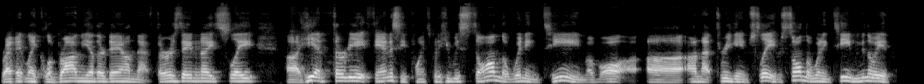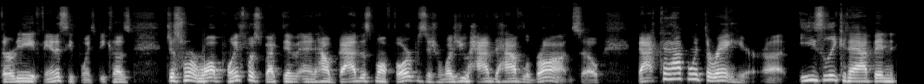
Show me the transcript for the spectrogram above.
right? Like LeBron the other day on that Thursday night slate, uh, he had 38 fantasy points, but he was still on the winning team of all uh, on that three game slate. He was still on the winning team, even though he had 38 fantasy points, because just from a raw points perspective and how bad the small forward position was, you had to have LeBron. So that could happen with Durant here. Uh, easily could happen.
